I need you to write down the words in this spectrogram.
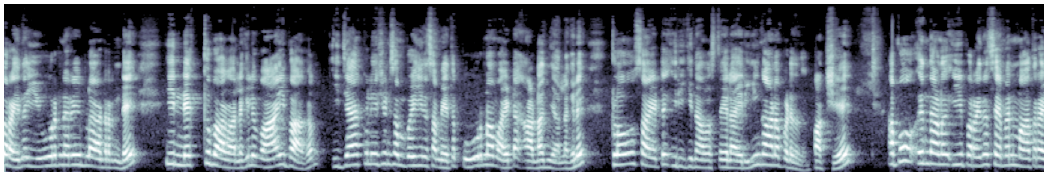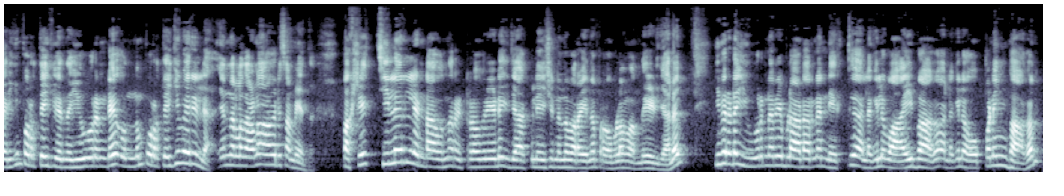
പറയുന്ന യൂറിനറി ബ്ലാഡറിന്റെ ഈ നെക്ക് ഭാഗം അല്ലെങ്കിൽ വായ് ഭാഗം ഇജാക്കുലേഷൻ സംഭവിക്കുന്ന സമയത്ത് പൂർണമായിട്ട് അടഞ്ഞ് അല്ലെങ്കിൽ ക്ലോസ് ആയിട്ട് ഇരിക്കുന്ന അവസ്ഥയിലായിരിക്കും കാണപ്പെടുന്നത്. പക്ഷേ അപ്പോൾ എന്താണ് ഈ പറയുന്ന സെമൻ മാത്രമായിരിക്കും പുറത്തേക്ക് വരുന്നത്. യൂറിന്റെ ഒന്നും പുറത്തേക്ക് വരില്ല എന്നുള്ളതാണ് ആ ഒരു സമയത്ത്. പക്ഷേ ചിലരിൽ ഉണ്ടാവുന്ന റിട്രോഗ്രേഡ് ഇജാക്കുലേഷൻ എന്ന് പറയുന്ന പ്രോബ്ലം വന്നു കഴിഞ്ഞാൽ ഇവരുടെ യൂറിനറി ബ്ലാഡറിന്റെ നെക്ക് അല്ലെങ്കിൽ വായ് ഭാഗം അല്ലെങ്കിൽ ഓപ്പണിംഗ് ഭാഗം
